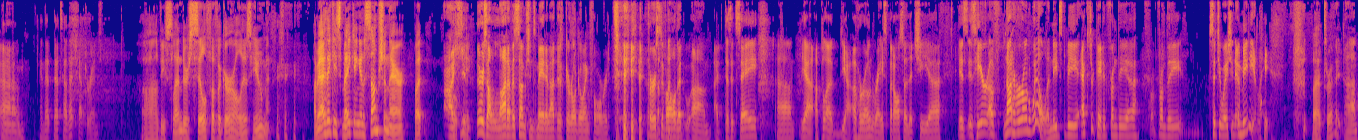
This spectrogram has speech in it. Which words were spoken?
um, and that, that's how that chapter ends. Uh, the slender sylph of a girl is human. I mean, I think he's making an assumption there, but Uh, we'll hu- there's a lot of assumptions made about this girl going forward. First of all, that um, does it say, um, yeah, a pl- uh, yeah, of her own race, but also that she uh, is is here of not of her own will and needs to be extricated from the uh, from, from the situation immediately. That's right. Um,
